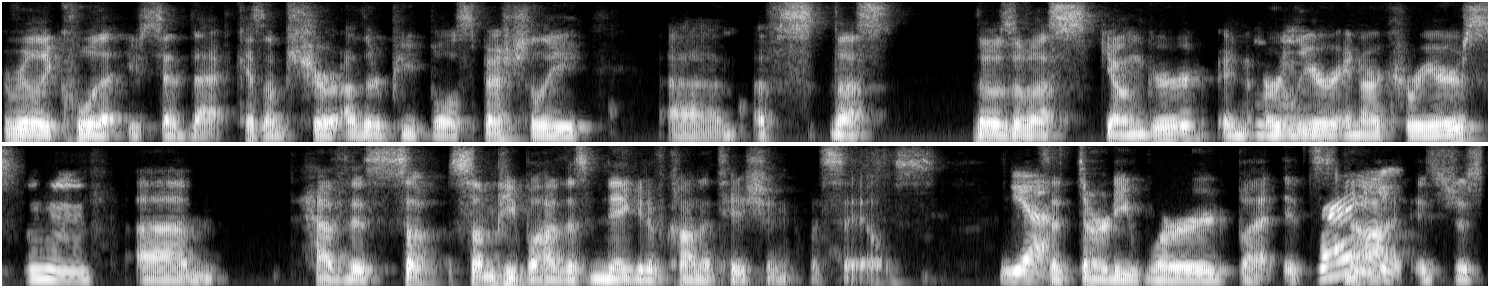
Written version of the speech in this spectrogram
really cool that you said that because I'm sure other people, especially um, of thus those of us younger and Mhm. earlier in our careers, Mhm. um, have this. Some some people have this negative connotation with sales. Yeah. It's a dirty word, but it's Right. not. It's just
